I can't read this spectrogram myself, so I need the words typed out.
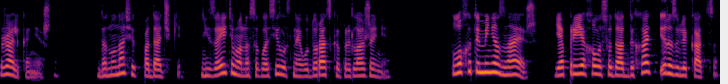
Жаль, конечно. Да ну нафиг подачки. Не за этим она согласилась на его дурацкое предложение. «Плохо ты меня знаешь. Я приехала сюда отдыхать и развлекаться»,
